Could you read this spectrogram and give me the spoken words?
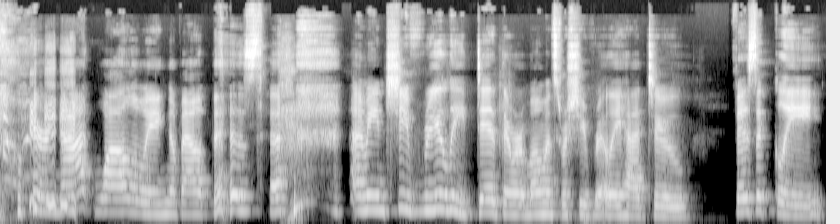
We're not wallowing about this. I mean, she really did. There were moments where she really had to physically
